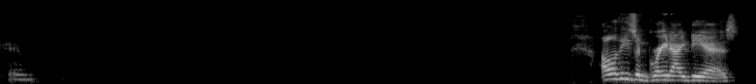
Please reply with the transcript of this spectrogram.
okay? All of these are great ideas.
